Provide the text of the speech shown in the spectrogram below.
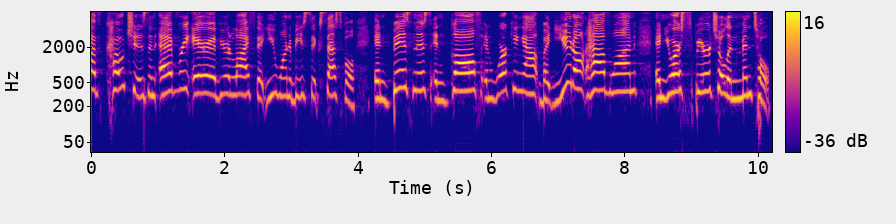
have coaches in every area of your life that you want to be successful in business, in golf, in working out, but you don't have one in your spiritual and mental.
